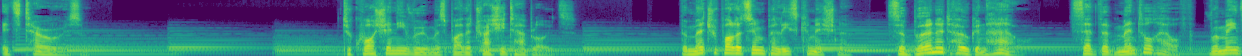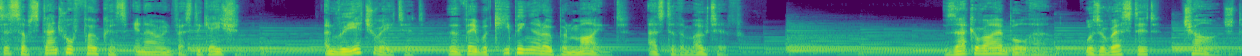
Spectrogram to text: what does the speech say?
it's terrorism to quash any rumours by the trashy tabloids. The Metropolitan Police Commissioner, Sir Bernard Hogan Howe, said that mental health remains a substantial focus in our investigation and reiterated that they were keeping an open mind as to the motive. Zachariah Bulhan was arrested, charged,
